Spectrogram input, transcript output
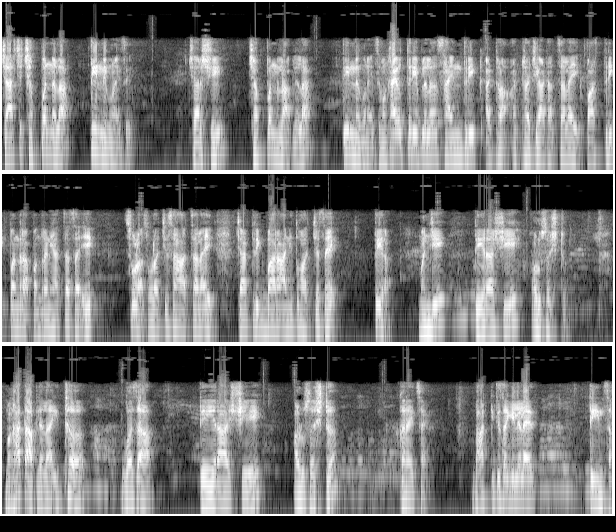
चारशे छप्पन्नला तीनने गुणायचंय. चारशे छप्पन्नला आपल्याला तीनने गुणायचं मग काय उत्तर आपल्याला? सायंत्रिक त्रिक अठरा. अठराची आठ हातचाला एक. पाच त्रिक पंधरा. पंधराने हातचाचा एक. सोळा सोळाचे सहा हातचाला एक. चार त्रिक बारा आणि तो हातच्याचा एक तेरा. म्हणजे तेराशे अडुसष्ट. मग आता आपल्याला इथं वजा तेराशे अडुसष्ट करायचा आहे. भाग कितीचा गेलेला आहे? तीनचा.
